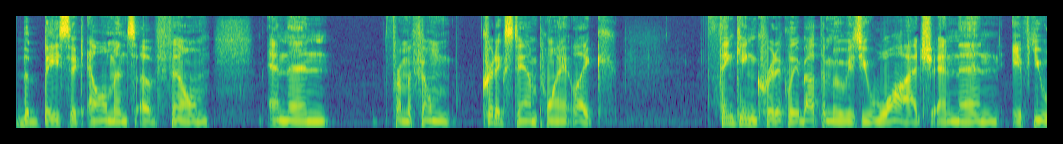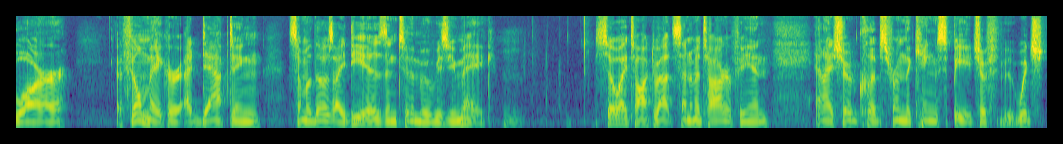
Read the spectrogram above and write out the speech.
the basic elements of film, and then from a film critic standpoint, like thinking critically about the movies you watch, and then if you are a filmmaker, adapting some of those ideas into the movies you make. So I talked about cinematography and and I showed clips from the King's speech, of which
